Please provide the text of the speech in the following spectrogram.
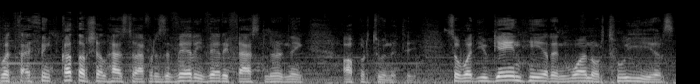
What I think Qatar Shell has to offer is a very, very fast learning opportunity. So what you gain here in one or two years,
